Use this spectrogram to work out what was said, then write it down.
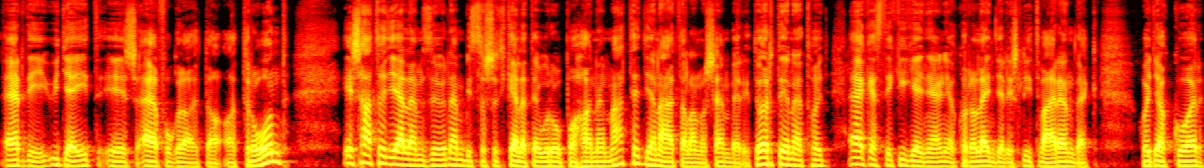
erdélyi ügyeit, és elfoglalta a trónt, és hát, hogy jellemző, nem biztos, hogy Kelet-Európa, hanem hát egy ilyen általános emberi történet, hogy elkezdték igényelni akkor a lengyel és litván rendek, hogy akkor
